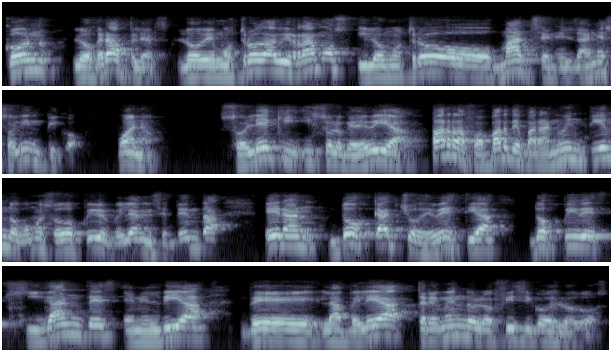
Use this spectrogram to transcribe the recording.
con los grapplers, lo demostró David Ramos y lo mostró Madsen, el danés olímpico. Bueno, Solecki hizo lo que debía. Párrafo aparte para no entiendo cómo esos dos pibes pelean en 70. Eran dos cachos de bestia, dos pibes gigantes en el día de la pelea. Tremendo los físicos de los dos.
